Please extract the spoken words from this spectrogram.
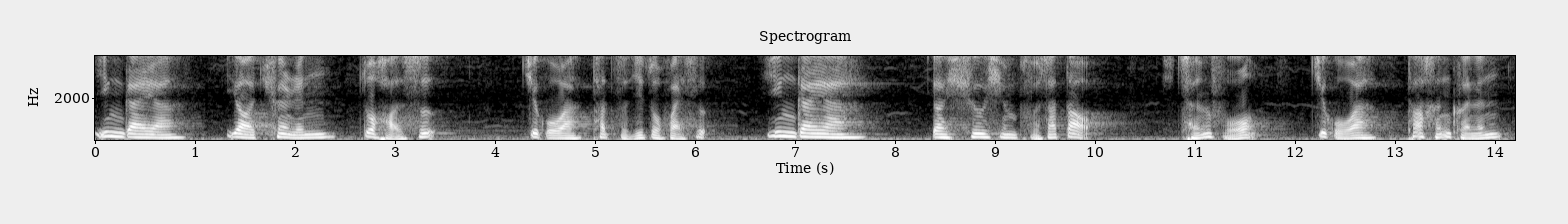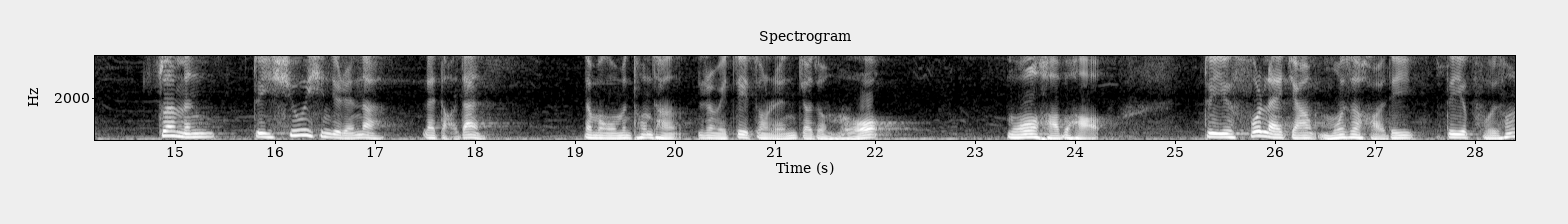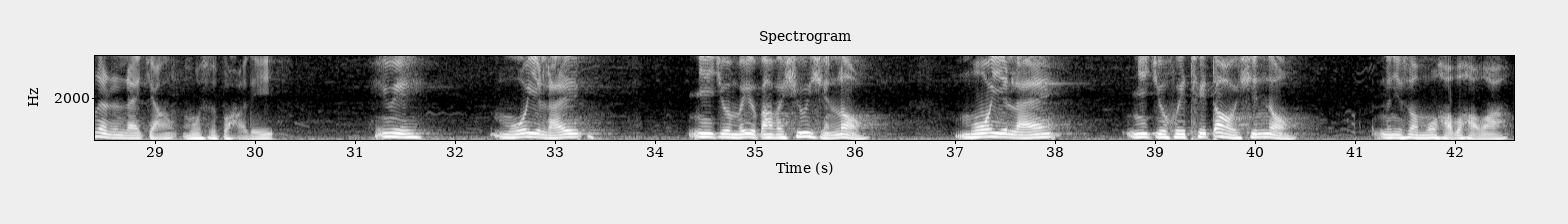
应该呀，要劝人做好事，结果啊，他自己做坏事；应该呀，要修行菩萨道成佛，结果啊，他很可能专门对修行的人呢来捣蛋。那么我们通常认为这种人叫做魔，魔好不好？对于佛来讲，魔是好的；对于普通的人来讲，魔是不好的。因为魔一来，你就没有办法修行了；魔一来，你就会退道心了。那你说魔好不好啊？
